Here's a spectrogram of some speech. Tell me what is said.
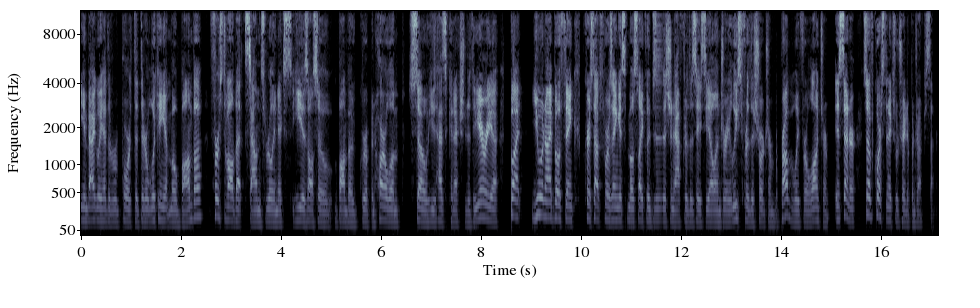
Ian Begley had the report that they're looking at Mo Bamba. First of all, that sounds really Knicks. He is also Bamba grew up in Harlem, so he has a connection to the area. But you and I both think Kristaps Porzingis most likely position after this ACL injury, at least for the short term, but probably for a long term, is center. So of course the Knicks will trade up and draft a center.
